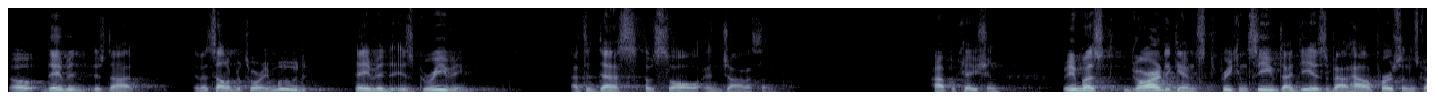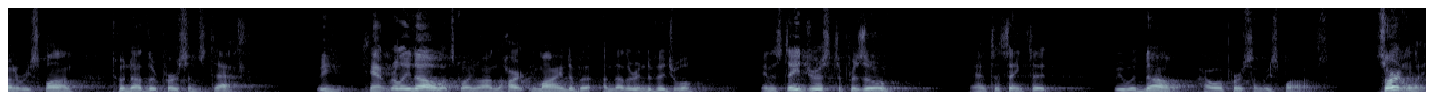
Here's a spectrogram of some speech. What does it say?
No, David is not in a celebratory mood. David is grieving at the deaths of Saul and Jonathan. Application We must guard against preconceived ideas about how a person is going to respond to another person's death. We can't really know what's going on in the heart and mind of a, another individual, and it's dangerous to presume and to think that we would know how a person responds. Certainly,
